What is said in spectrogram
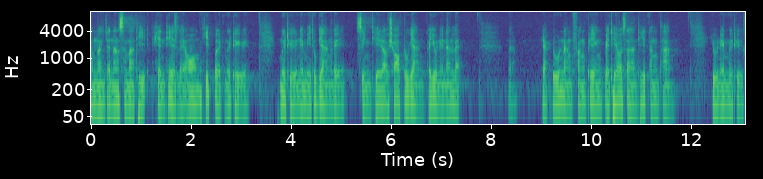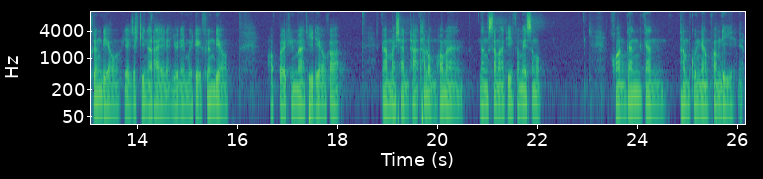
กำลังจะนั่งสมาธิเห็นเหตุเลยอ๋อเมื่อกี้เปิดมือถือ มือถือเนี่ยมีทุกอย่างเลย สิ่งที่เราชอบทุกอย่างก็อยู่ในนั้นแหละนะอยากดูหนังฟังเพลงไปเที่ยวสถานที่ต่างๆ อยู่ในมือถือเครื่องเดียว อยากจะกินอะไรเนี่ยอยู่ในมือถือเครื่องเดียว พอเปิดขึ้นมาทีเดียวก็การมาฉันทะถล่มเข้ามา นั่งสมาธิก็ไม่สงบ ขวางกั้นการ ทำคุณงามความดีเนี่ย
